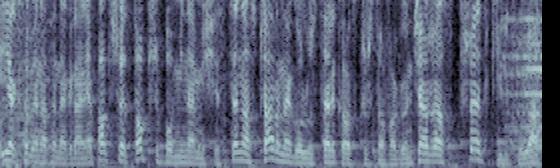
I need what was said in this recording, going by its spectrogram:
I jak sobie na te nagrania patrzę, to przypomina mi się scena z czarnego lusterka od Krzysztofa Gonciarza sprzed kilku lat.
